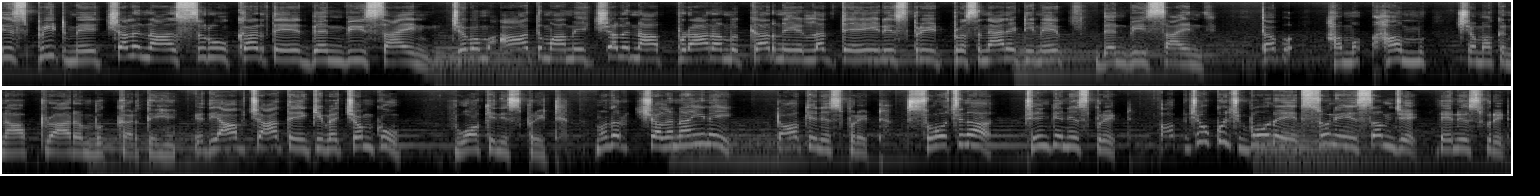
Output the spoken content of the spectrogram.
स्पिरिट में चलना शुरू करते हैं देन वी साइन जब हम आत्मा में चलना प्रारंभ करने लगते हैं इन स्पिरिट पर्सनैलिटी में देन वी साइन तब हम हम चमकना प्रारंभ करते हैं। यदि आप चाहते हैं कि मैं चमकूं वॉक इन स्प्रिट मगर चलना ही नहीं. टॉक इन स्प्रिट सोचना थिंक इन स्पिरिट आप जो कुछ बोले, सुने, समझे in spirit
